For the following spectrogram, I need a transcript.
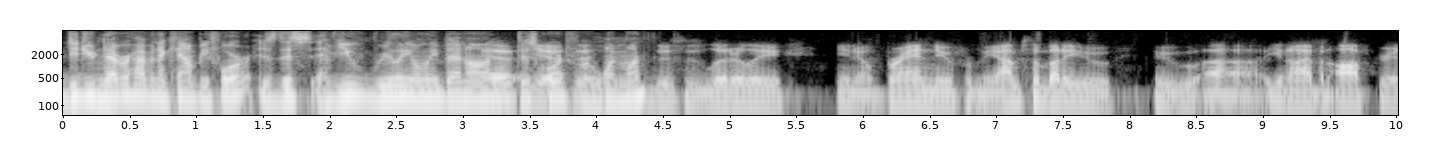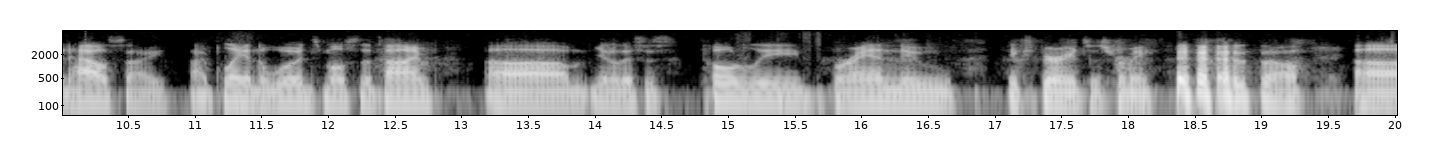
did you never have an account before? Is this have you really only been on uh, Discord yeah, for one is, month? This is literally, you know, brand new for me. I'm somebody who who uh, you know, I have an off-grid house. I I play in the woods most of the time. Um, you know, this is totally brand new experiences for me. so, um,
